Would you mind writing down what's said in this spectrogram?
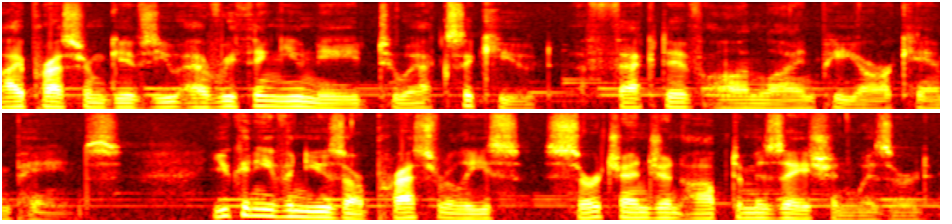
iPressroom gives you everything you need to execute effective online PR campaigns. You can even use our press release search engine optimization wizard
